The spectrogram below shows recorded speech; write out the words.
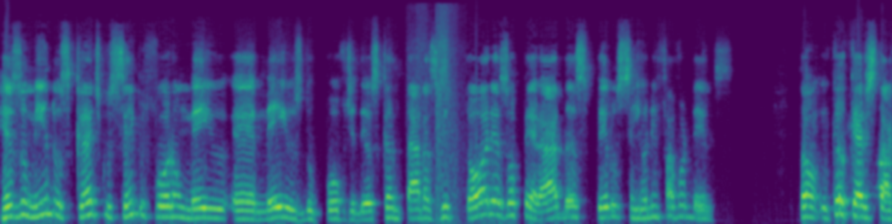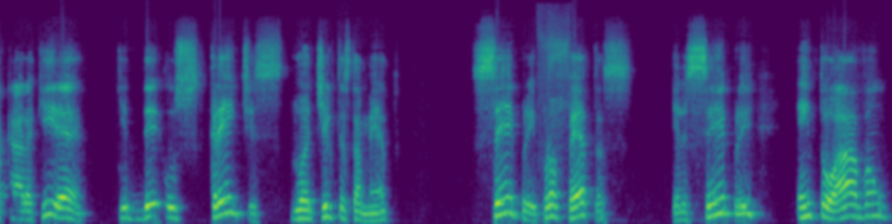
Resumindo, os cânticos sempre foram meio, é, meios do povo de Deus cantar as vitórias operadas pelo Senhor em favor deles. Então, o que eu quero destacar aqui é que de, os crentes do Antigo Testamento, sempre, profetas, eles sempre entoavam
